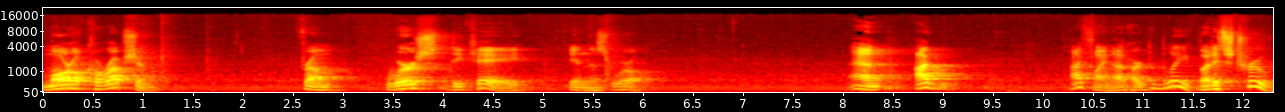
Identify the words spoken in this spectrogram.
moral corruption from worse decay in this world. And I, I find that hard to believe, but it's true.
